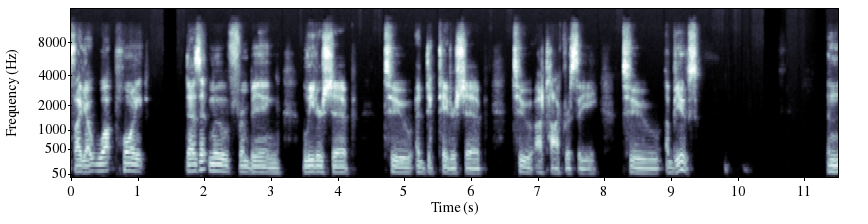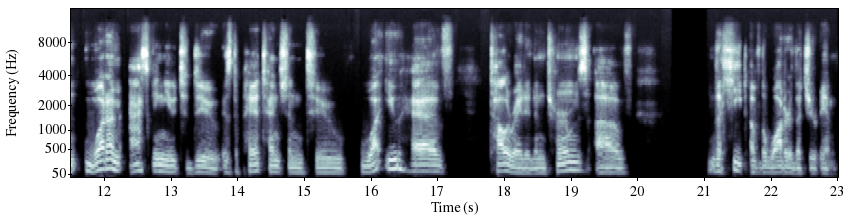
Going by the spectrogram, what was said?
It's like, at what point does it move from being leadership to a dictatorship to autocracy to abuse? And what I'm asking you to do is to pay attention to what you have tolerated in terms of the heat of the water that you're in.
